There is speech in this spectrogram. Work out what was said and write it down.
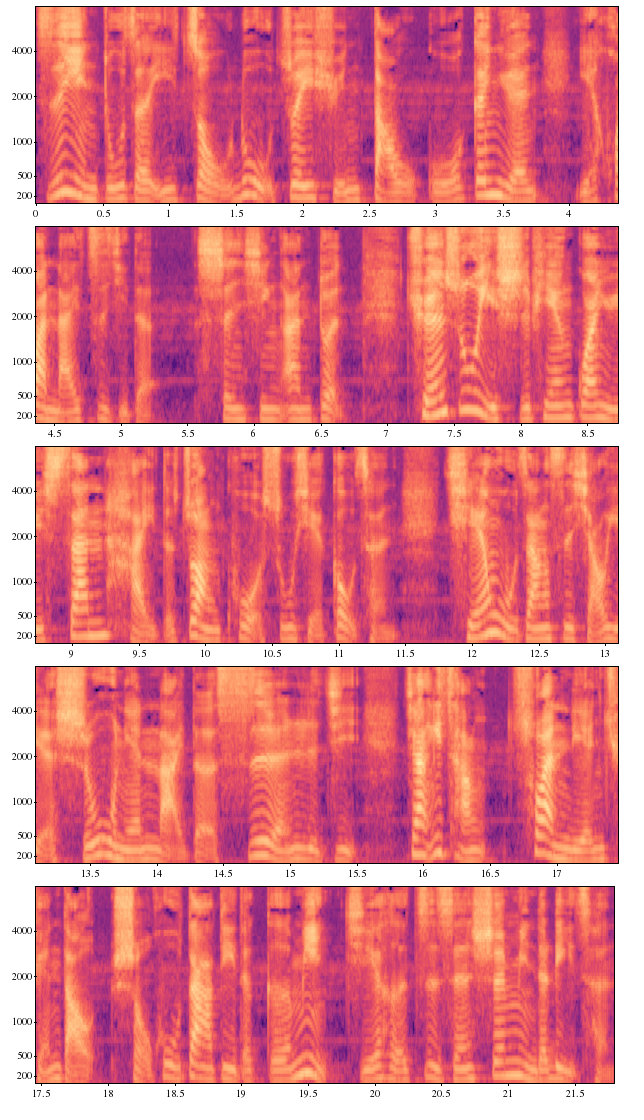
指引读者以走路追寻岛国根源，也换来自己的。身心安顿。全书以十篇关于山海的壮阔书写构成。前五章是小野十五年来的私人日记，将一场串联全岛、守护大地的革命结合自身生命的历程。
